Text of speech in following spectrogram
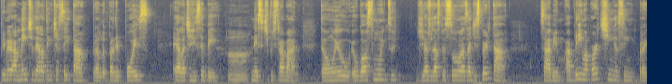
Primeiro, a mente dela tem que te aceitar, para depois ela te receber Ah, nesse tipo de trabalho. Então eu, eu gosto muito de ajudar as pessoas a despertar, sabe? Abrir uma portinha, assim, pra,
